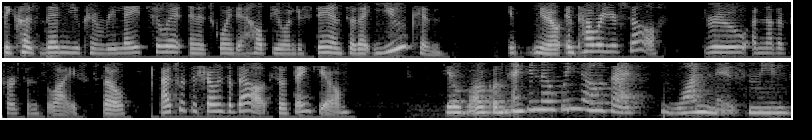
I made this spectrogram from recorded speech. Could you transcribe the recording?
because then you can relate to it and it's going to help you understand so that you can you know empower yourself through another person's life. So that's what the show is about. So thank you. You're welcome. And you know we know that oneness means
